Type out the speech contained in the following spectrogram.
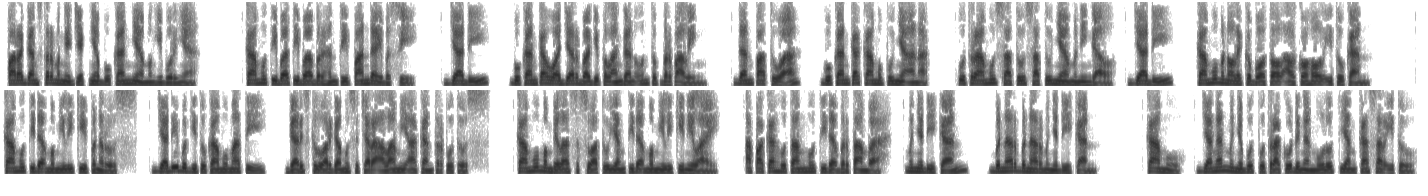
Para gangster mengejeknya bukannya menghiburnya. Kamu tiba-tiba berhenti pandai besi. Jadi, bukankah wajar bagi pelanggan untuk berpaling? Dan Patua, bukankah kamu punya anak? Putramu satu-satunya meninggal. Jadi, kamu menoleh ke botol alkohol itu kan? Kamu tidak memiliki penerus. Jadi begitu kamu mati, garis keluargamu secara alami akan terputus. Kamu membela sesuatu yang tidak memiliki nilai. Apakah hutangmu tidak bertambah? Menyedihkan? Benar-benar menyedihkan. Kamu, jangan menyebut putraku dengan mulut yang kasar itu.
